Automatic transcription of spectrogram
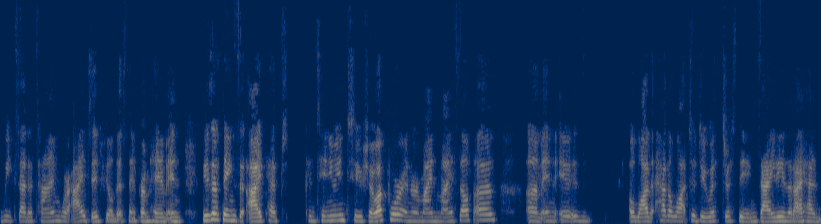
weeks at a time where I did feel distant from Him. And these are things that I kept continuing to show up for and remind myself of. Um, and it is a lot had a lot to do with just the anxiety that I had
